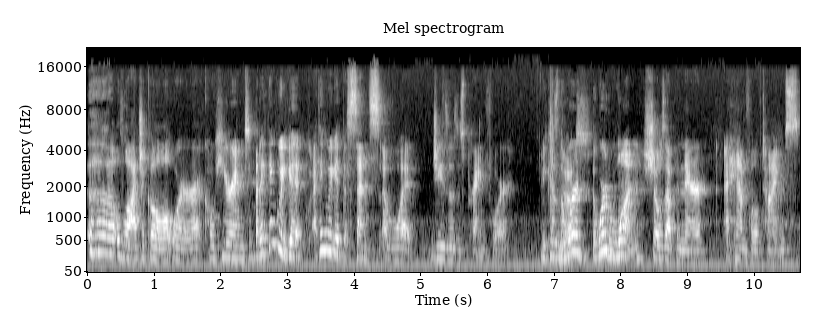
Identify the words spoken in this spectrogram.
uh, logical or coherent but i think we get i think we get the sense of what jesus is praying for because the Yes. word the word one shows up in there a handful of times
